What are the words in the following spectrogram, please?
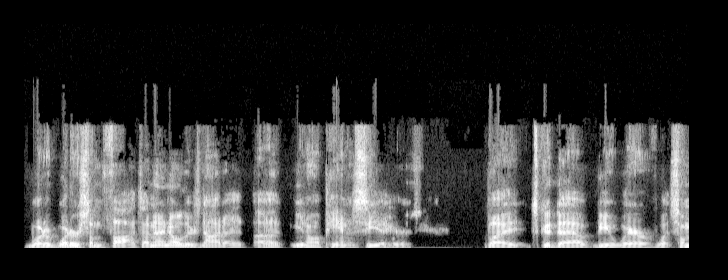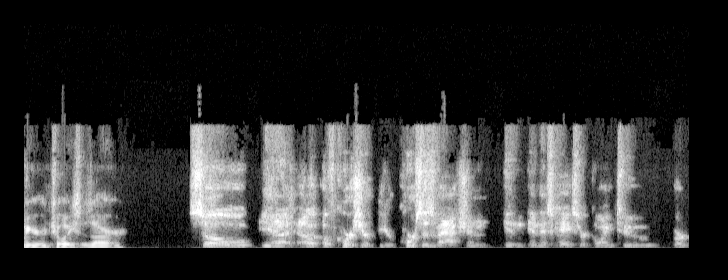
what are what are some thoughts? And I know there's not a, a you know a panacea here, but it's good to have, be aware of what some of your choices are. So you know, uh, of course, your your courses of action in in this case are going to are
